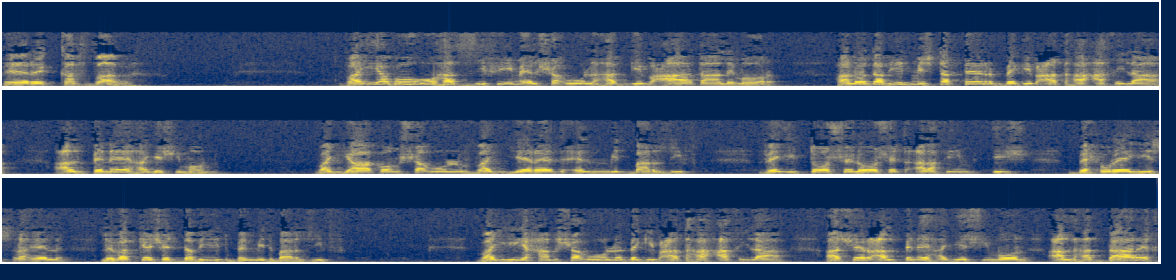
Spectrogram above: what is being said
פרק כ"ו ויבואו הזיפים אל שאול הגבעתה לאמור, הלא דוד מסתתר בגבעת החכילה על פני הישימון. ויקום שאול וירד אל מדבר זיף, ואיתו שלושת אלפים איש בחורי ישראל לבקש את דוד במדבר זיף. וייחן שאול בגבעת החכילה, אשר על פני הישימון על הדרך,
